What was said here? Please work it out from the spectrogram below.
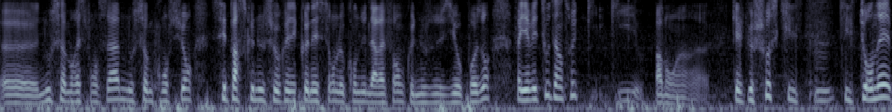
nous sommes responsables, nous sommes conscients. C'est parce que nous connaissons le conduit de la réforme que nous nous y opposons. Enfin, il y avait tout un truc qui, pardon, hein, quelque chose qu'il mm. tournait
